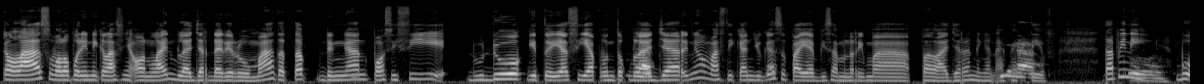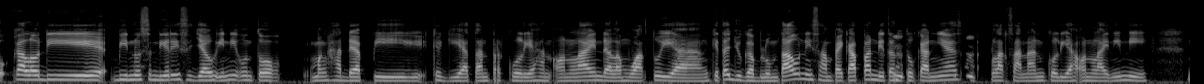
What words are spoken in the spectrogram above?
kelas walaupun ini kelasnya online belajar dari rumah tetap dengan posisi duduk gitu ya siap untuk iya. belajar ini memastikan juga supaya bisa menerima pelajaran dengan iya. efektif. Ya. Tapi nih Bu kalau di Binu sendiri sejauh ini untuk menghadapi kegiatan perkuliahan online dalam waktu yang kita juga belum tahu nih sampai kapan ditentukannya pelaksanaan kuliah online ini.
